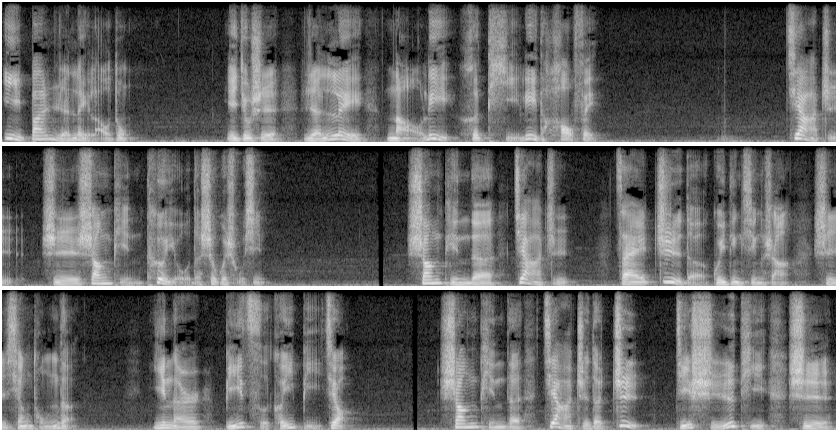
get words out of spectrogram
一般人类劳动，也就是人类脑力和体力的耗费。价值是商品特有的社会属性。商品的价值在质的规定性上是相同的，因而彼此可以比较。商品的价值的质及实体是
